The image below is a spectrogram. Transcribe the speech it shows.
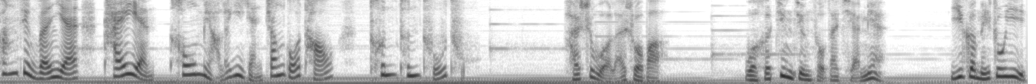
方静闻言，抬眼偷瞄了一眼张国桃，吞吞吐吐：“还是我来说吧。我和静静走在前面，一个没注意，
